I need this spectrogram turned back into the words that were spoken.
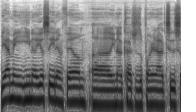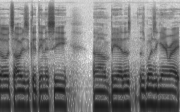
yeah, I mean, you know, you'll see it in film. Uh, you know, coaches will point it out too, so it's always a good thing to see. Um, but yeah, those those boys are getting right.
